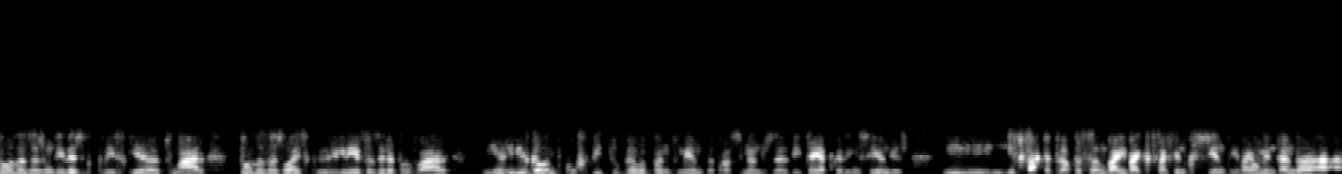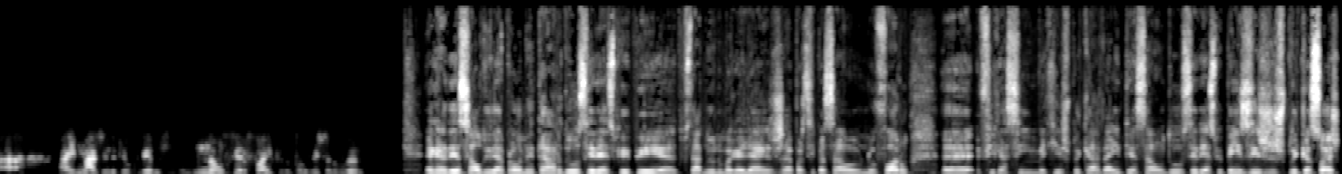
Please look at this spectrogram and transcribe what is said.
todas as medidas que disse que ia tomar, todas as leis que iria fazer aprovar, e, e repito, galopantemente aproximando-nos da dita época de incêndios, e, e, de facto a preocupação vai, vai, vai sendo crescente e vai aumentando a, a, à imagem daquilo que vemos não ser feito do ponto de vista do governo. Agradeço ao líder parlamentar do CDSPP, deputado Nuno Magalhães, a participação no fórum. Uh, fica assim aqui explicada a intenção do CDSPP, exige explicações,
